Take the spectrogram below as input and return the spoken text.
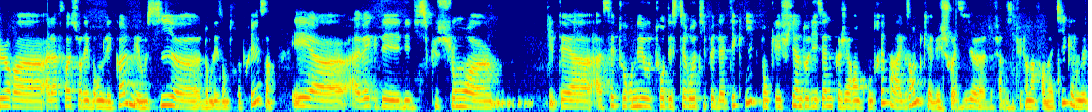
euh, à la fois sur les bancs de l'école, mais aussi euh, dans les entreprises, et euh, avec des, discussions qui étaient assez tournées autour des stéréotypes et de la technique. Donc les filles indonésiennes que j'ai rencontrées, par exemple, qui avaient choisi de faire des études en informatique, elles me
